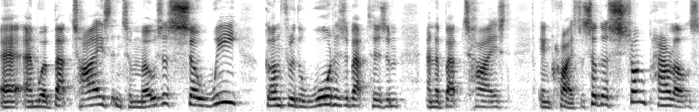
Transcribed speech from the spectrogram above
uh, and were baptized into Moses, so we gone through the waters of baptism and are baptized in Christ. So there's strong parallels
